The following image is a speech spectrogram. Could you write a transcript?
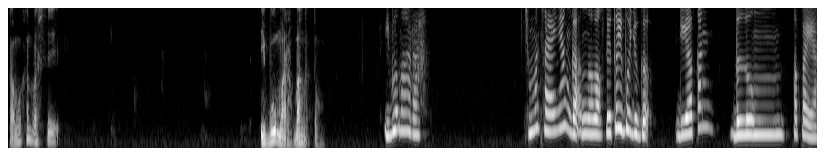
Kamu kan pasti, ibu marah banget dong. ibu marah cuman sayangnya nggak nggak waktu itu ibu juga dia kan belum apa ya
